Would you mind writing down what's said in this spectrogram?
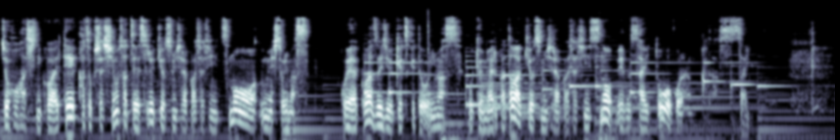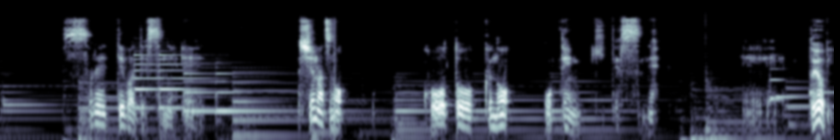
情報発信に加えて家族写真を撮影する清澄白河写真室も運営しております。ご予約は随時受け付けております。ご興味ある方は清澄白河写真室のウェブサイトをご覧ください。それではですね、えー、週末の江東区のお天気ですね。土曜日、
